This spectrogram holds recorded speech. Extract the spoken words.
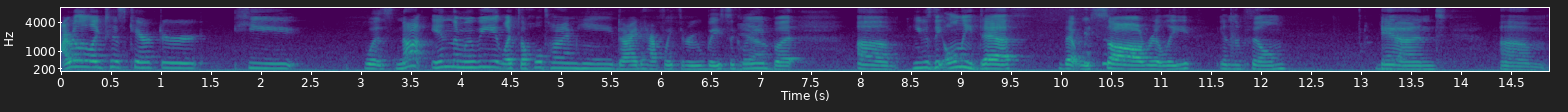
I really liked his character. He was not in the movie like the whole time. He died halfway through, basically. Yeah. But um, he was the only death that we saw really in the film, and um,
